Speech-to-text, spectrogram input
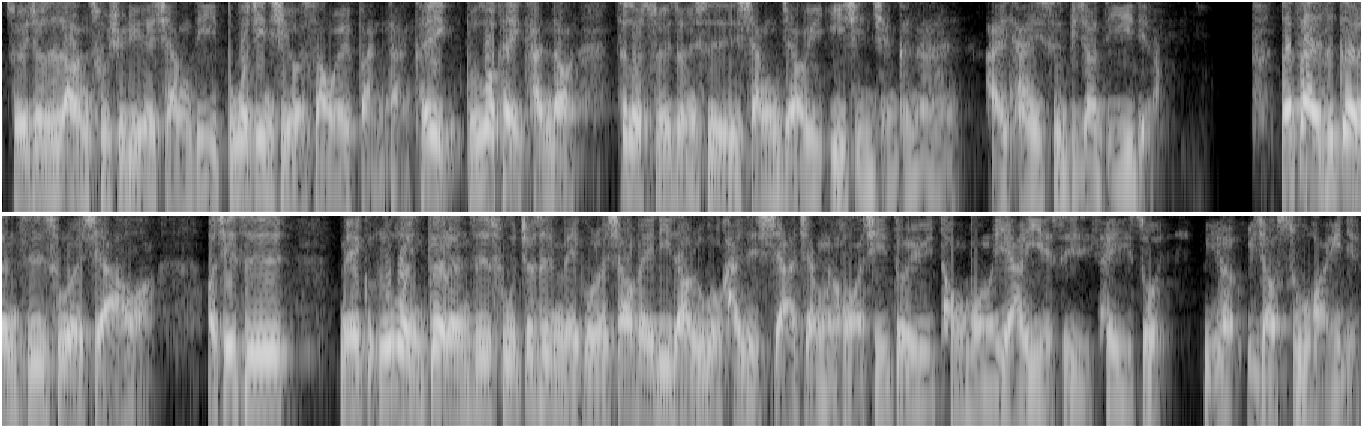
所以就是让储蓄率的降低。不过近期有稍微反弹，可以不过可以看到这个水准是相较于疫情前可能还还是比较低一点。那再是个人支出的下滑，哦其实。美国，如果你个人支出就是美国的消费力道如果开始下降的话，其实对于通膨的压力也是可以做比较比较舒缓一点。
